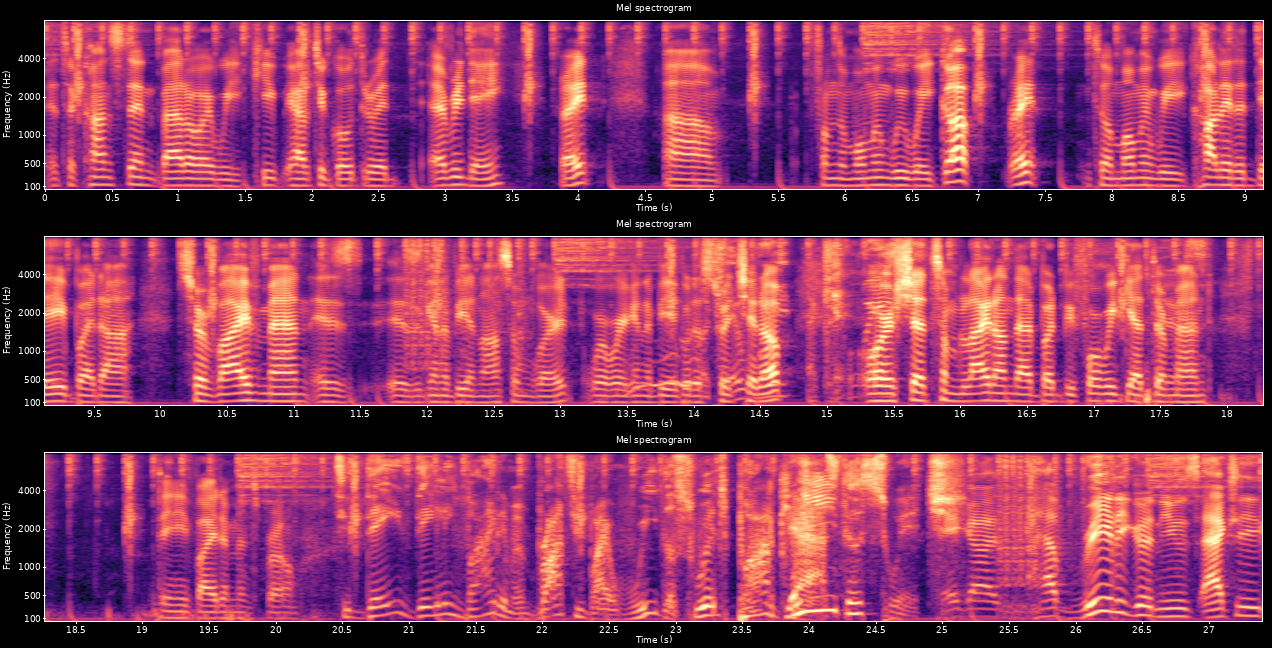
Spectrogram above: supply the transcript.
It's a constant battle. and We keep we have to go through it every day, right? Um, from the moment we wake up, right, until the moment we call it a day. But uh, survive, man, is is gonna be an awesome word where we're gonna be able to switch it up wait. Or shed some light on that. But before we get there, Yes. man, they need vitamins, bro. Today's daily vitamin brought to you by We the Switch podcast. We the switch. Hey guys, I have really good news. Actually,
